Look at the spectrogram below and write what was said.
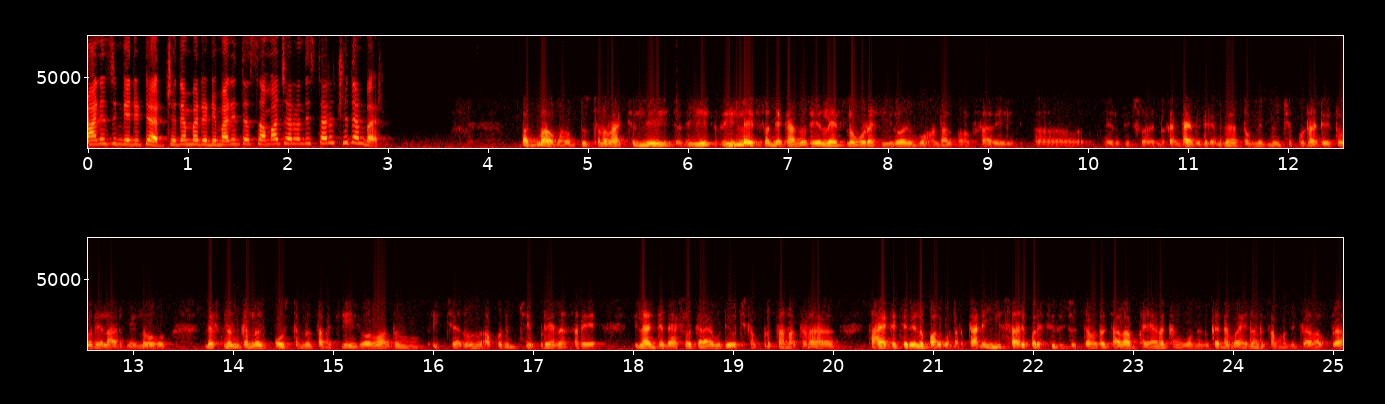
మేనేజింగ్ ఎడిటర్ చిదంబర్ రెడ్డి మరింత సమాచారం అందిస్తారు. చిదంబర్. పద్మ మనం చూస్తున్నాం యాక్చువల్లీ రియల్ లైఫ్లోనే కాదు రియల్ లైఫ్లో కూడా హీరో అని మోహన్ లాల్ మరొకసారి ఆ, నిరూపించారు. ఎందుకంటే ఆయనకి రెండు వేల తొమ్మిది నుంచి కూడా టెరిటోరియల్ ఆర్మీలో లెఫ్టినెంట్ కల్నల్ పోస్ట్ అన్న తనకి గౌరవార్థం ఇచ్చారు. అప్పటి నుంచి ఎప్పుడైనా సరే ఇలాంటి నేషనల్ కలామిటీ వచ్చినప్పుడు తను అక్కడ సహాయక చర్యలు పాల్గొంటారు. కానీ ఈసారి పరిస్థితి చూస్తే మాత్రం చాలా భయానకంగా ఉంది. ఎందుకంటే వయనాడు సంబంధించి దాదాపుగా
